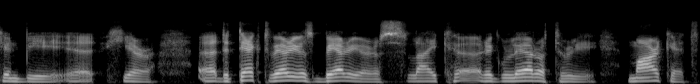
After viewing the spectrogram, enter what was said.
can be uh, here. Uh, detect various barriers like uh, regulatory, market,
